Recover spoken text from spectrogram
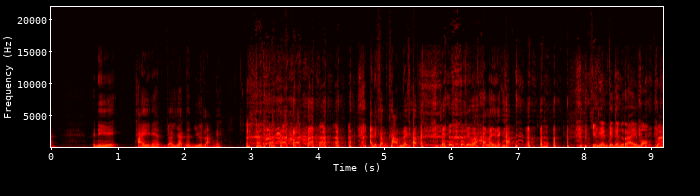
นะ ทีนี้ไทยเนี่ยยอยักษ์มันอยู่หลังไงอันนี้คำๆนะครับ ไม่ไม่ได้ว่าอะไรนะครับ คิดเห็นกันอย่างไรบอกมา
